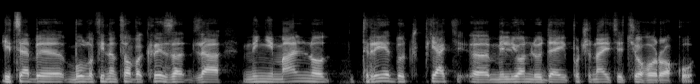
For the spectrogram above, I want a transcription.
І це би була фінансова криза для мінімально 3 до 5 е, мільйон людей починається цього року.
